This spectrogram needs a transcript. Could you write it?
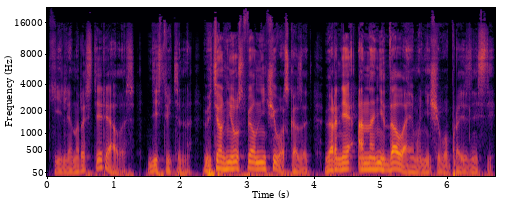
Киллин растерялась. Действительно, ведь он не успел ничего сказать. Вернее, она не дала ему ничего произнести.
